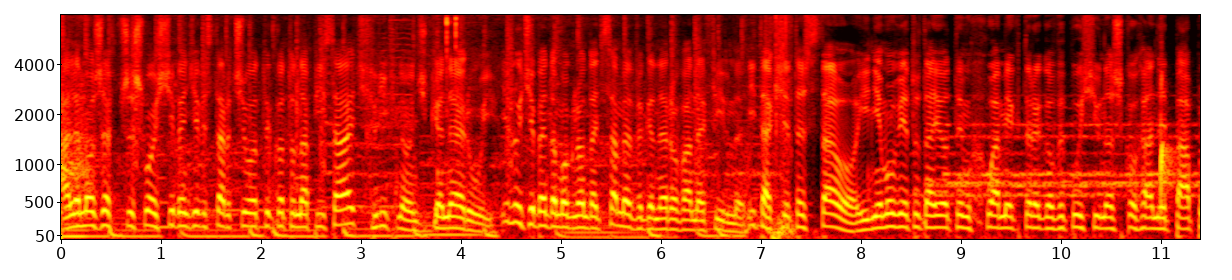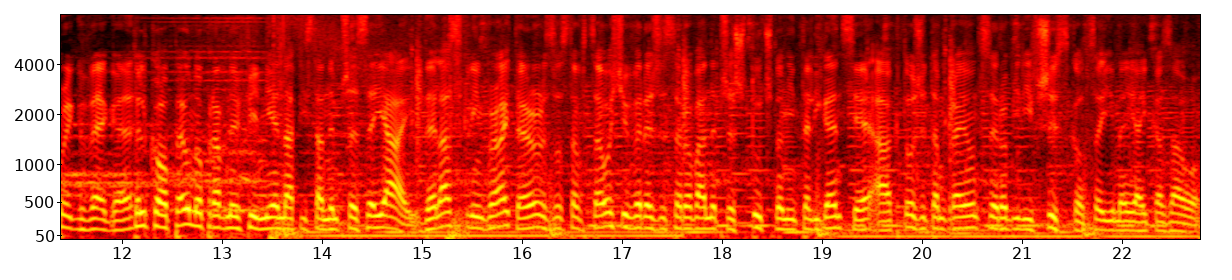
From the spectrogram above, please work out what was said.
Ale może w przyszłości będzie wystarczyło tylko to napisać, kliknąć generuj i ludzie będą oglądać same wygenerowane filmy. I tak się też stało i nie mówię tutaj o tym chłamie, którego wypuścił nasz kochany Paprick Wege, tylko o pełnoprawnym filmie napisanym przez AI. The Last Screenwriter został w całości wyreżyserowany przez sztuczną inteligencję, a aktorzy tam grający robili wszystko, co im AI kazało.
